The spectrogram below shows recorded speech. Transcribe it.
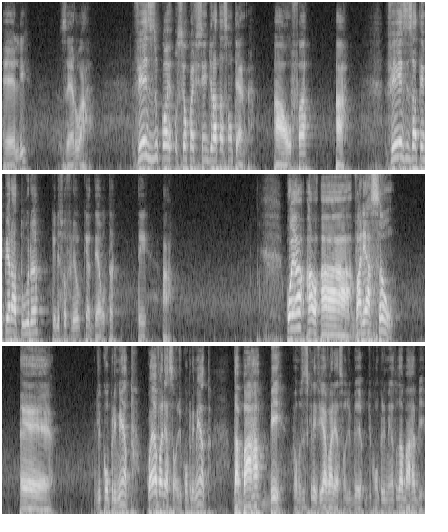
L 0A. Vezes o, o seu coeficiente de dilatação térmica, alfa A. Vezes a temperatura que ele sofreu, que é delta TA. Qual é a, a variação é, de comprimento? Qual é a variação de comprimento da barra B? Vamos escrever a variação de, B, de comprimento da barra B.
